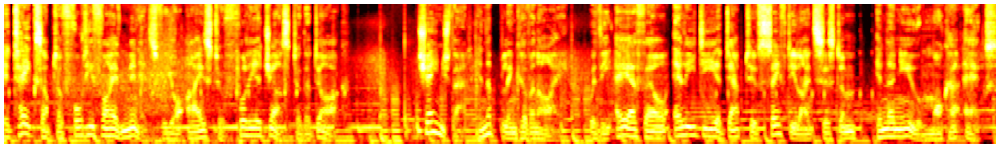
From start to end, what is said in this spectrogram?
It takes up to 45 minutes for your eyes to fully adjust to the dark. Change that in the blink of an eye with the AFL LED Adaptive Safety Light System in the new Mokka X.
